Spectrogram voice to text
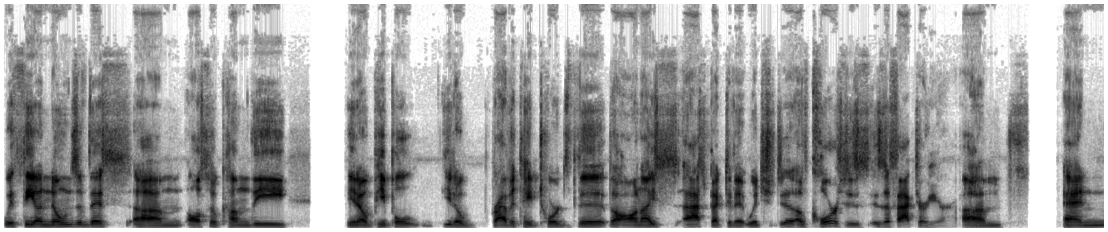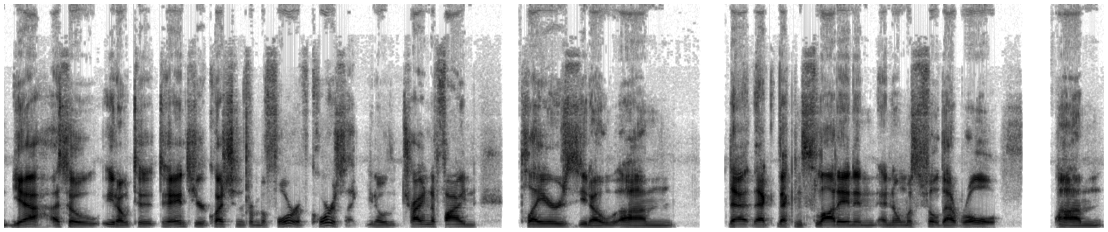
with the unknowns of this, um, also come the you know people you know gravitate towards the the on ice aspect of it which uh, of course is is a factor here um and yeah uh, so you know to to answer your question from before of course like you know trying to find players you know um that that that can slot in and and almost fill that role um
